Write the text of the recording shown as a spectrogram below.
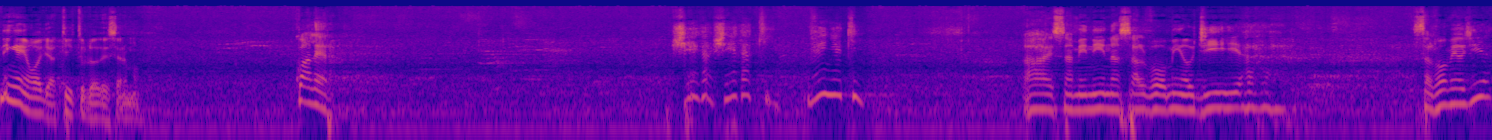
Ninguém olha o título do sermão. Qual era? Chega, chega aqui, vem aqui. Ah, essa menina salvou meu dia. Salvou meu dia.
